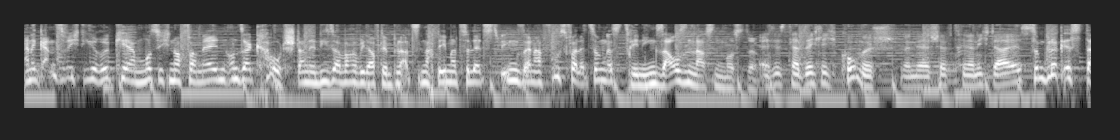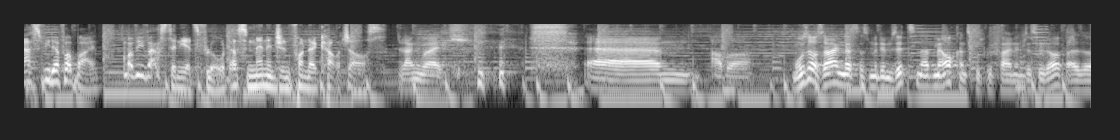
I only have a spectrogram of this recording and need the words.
Eine ganz wichtige Rückkehr muss ich noch vermelden. Unser Coach stand in dieser Woche wieder auf dem Platz, nachdem er zuletzt wegen seiner Fußverletzung das Training sausen lassen musste. Es ist tatsächlich komisch, wenn der Cheftrainer nicht da ist. Zum Glück ist das wieder vorbei. Aber wie war's denn jetzt, Flo, das Managen von der Couch aus? Langweilig. ähm, aber muss auch sagen, dass das mit dem Sitzen hat mir auch ganz gut gefallen in Düsseldorf. Also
